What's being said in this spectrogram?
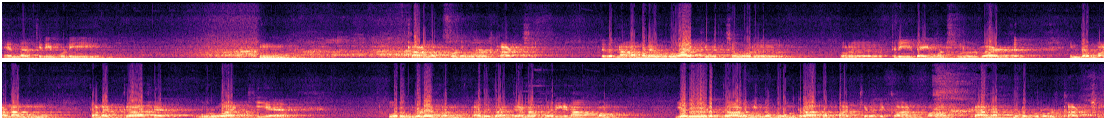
என்ன திரிபுடி? காணப்படும் ஒரு காட்சி. இது நாமளே உருவாக்கி வச்ச ஒரு ஒரு த்ரீ டைமென்ஷனல் வேர்ல்டு இந்த மனம் தனக்காக உருவாக்கிய ஒரு உலகம் அதுதான் கணபரிணாமம் எது எடுத்தாலும் இந்த மூன்றாக பார்க்கிறது காண்பான் காணப்படுபொருள் காட்சி.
